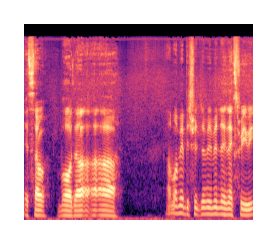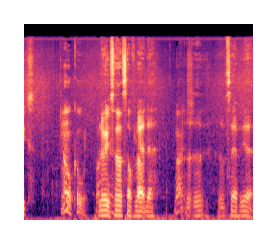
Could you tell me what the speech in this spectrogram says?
it's uh, about, uh, uh, uh, about maybe, three, maybe the next three weeks. Oh, cool. Okay. Lyrics and stuff like that. Nice. Uh, uh, I'm safe, yeah.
